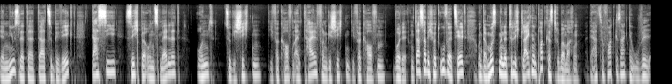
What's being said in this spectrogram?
der Newsletter dazu bewegt, dass sie sich bei uns meldet und zu Geschichten, die verkaufen, ein Teil von Geschichten, die verkaufen wurde. Und das habe ich heute Uwe erzählt und da mussten wir natürlich gleich einen Podcast drüber machen. Der hat sofort gesagt, der Uwe,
